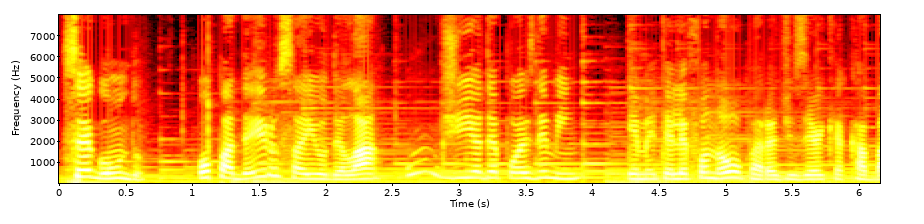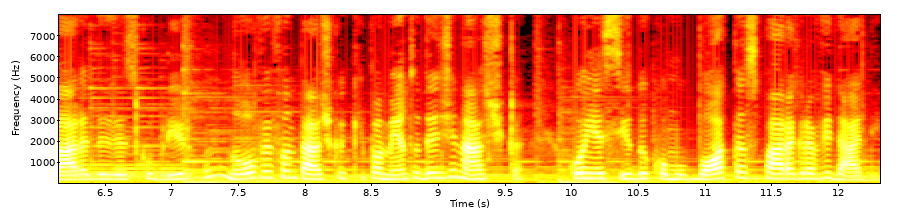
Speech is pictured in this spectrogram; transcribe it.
Segundo, o padeiro saiu de lá um dia depois de mim e me telefonou para dizer que acabara de descobrir um novo e fantástico equipamento de ginástica, conhecido como botas para gravidade,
